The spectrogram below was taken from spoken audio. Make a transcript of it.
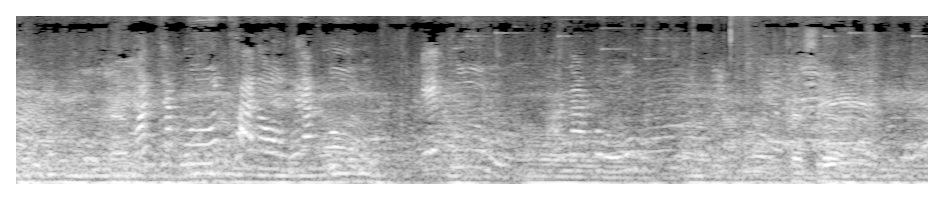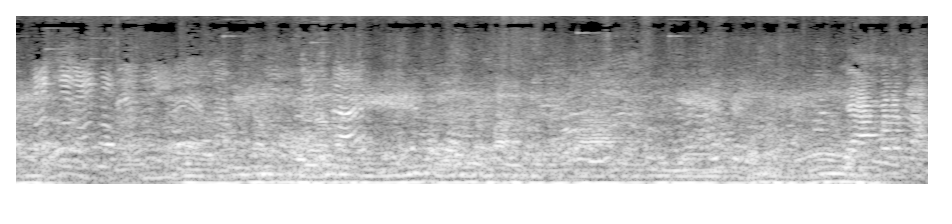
nine, มัน ten. จักมืนค่ะดอกจักมืนเก๊คืนอันนั้นมือ Cashier. ยางมันหนัก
